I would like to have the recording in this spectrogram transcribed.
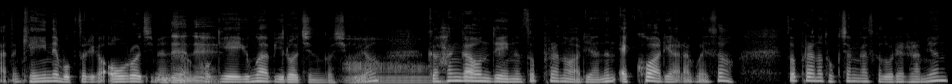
어떤 개인의 목소리가 어우러지면서 네네. 거기에 융합이 이루어지는 것이고요. 어... 그 한가운데에 있는 소프라노 아리아는 에코 아리아라고 해서 소프라노 독창 가수가 노래를 하면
